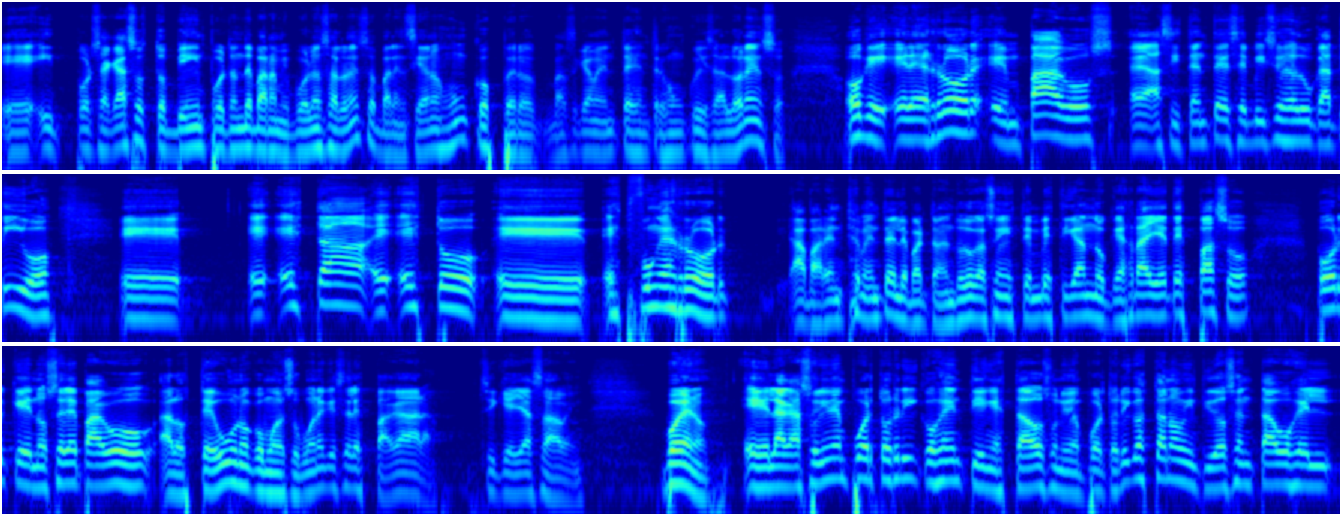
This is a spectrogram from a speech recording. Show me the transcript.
Eh, y por si acaso, esto es bien importante para mi pueblo en San Lorenzo, Valenciano Juncos, pero básicamente es entre Junco y San Lorenzo. Ok, el error en pagos, eh, asistente de servicios educativos. Eh, e, esta, e, esto fue un error. Aparentemente el Departamento de Educación está investigando qué rayetes pasó porque no se le pagó a los T1 como se supone que se les pagara. Así que ya saben. Bueno, eh, la gasolina en Puerto Rico, gente, y en Estados Unidos. En Puerto Rico está 92 centavos el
